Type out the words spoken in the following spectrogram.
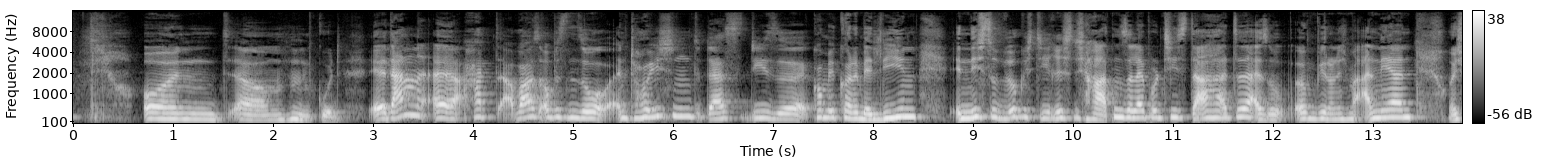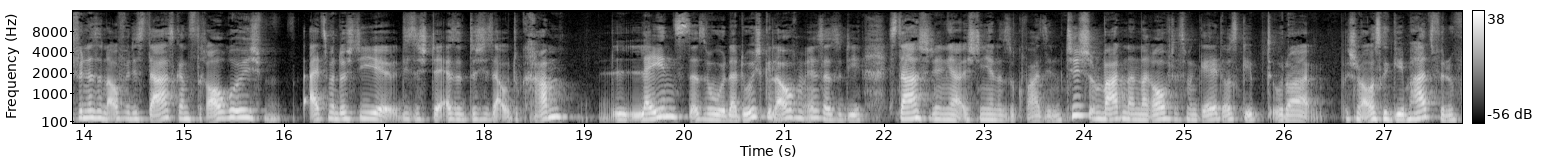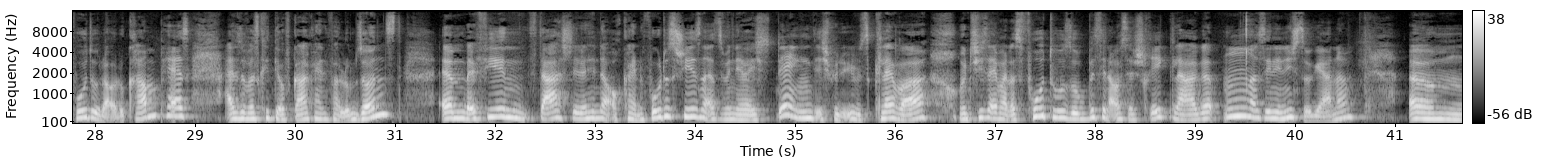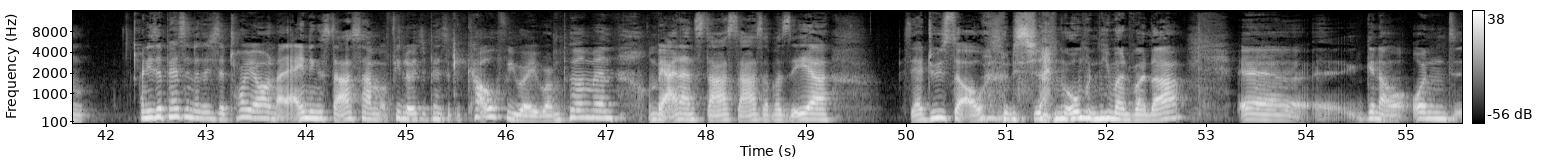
und ähm, hm, gut. Äh, dann äh, hat, war es auch ein bisschen so enttäuschend, dass diese Comic-Con in Berlin nicht so wirklich die richtig harten Celebrities da hatte. Also irgendwie noch nicht mal annähernd. Und ich finde es dann auch für die Stars ganz traurig, als man durch die, diese, also durch diese Autogramm Lanes, also da durchgelaufen ist. Also die Stars stehen ja, stehen ja so quasi am Tisch und warten dann darauf, dass man Geld ausgibt oder schon ausgegeben hat für ein Foto- oder Autogrammpass. Also was kriegt ihr auf gar keinen Fall umsonst. Ähm, bei vielen Stars steht dahinter auch keine Fotos schießen. Also wenn ihr euch denkt, ich bin übelst clever und schieße einfach das Foto so ein bisschen aus der Schräglage, mh, hm, das sehen die nicht so gerne. Ähm, Und diese Pässe sind tatsächlich sehr teuer und bei einigen Stars haben auch viele Leute Pässe gekauft, wie bei Ron Perlman. Und bei anderen Stars sah es aber sehr, sehr düster aus und die standen um und niemand war da. Äh, genau. Und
